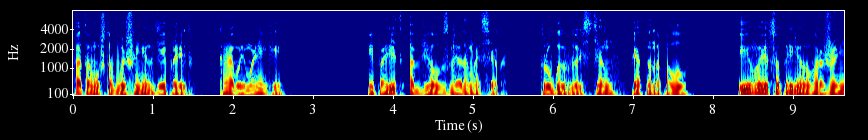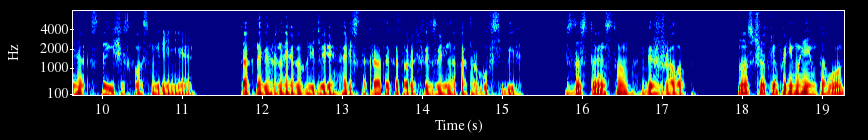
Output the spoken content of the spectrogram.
«Потому что больше негде, Ипполит. Корабль маленький». Ипполит обвел взглядом отсек. Трубы вдоль стен, пятна на полу, и его лицо приняло выражение стоического смирения. Так, наверное, выглядели аристократы, которых везли на каторгу в Сибирь. С достоинством, без жалоб, но с четким пониманием того,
